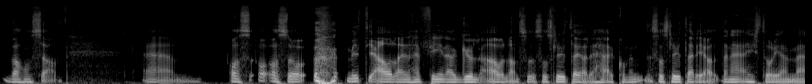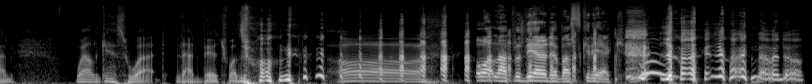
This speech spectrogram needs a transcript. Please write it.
vad hon sa. Och, så, och, så mitt i aulan, den här fina guldaulan, så, så slutar jag det här, så slutade jag den här historien med Well guess what? That bitch was wrong. Oh. och alla applåderade och bara skrek. ja, ja, nej men då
